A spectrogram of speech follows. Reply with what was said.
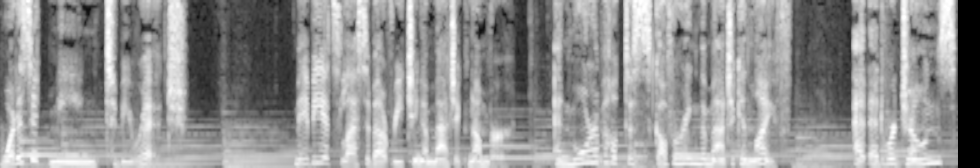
What does it mean to be rich? Maybe it's less about reaching a magic number and more about discovering the magic in life. At Edward Jones,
